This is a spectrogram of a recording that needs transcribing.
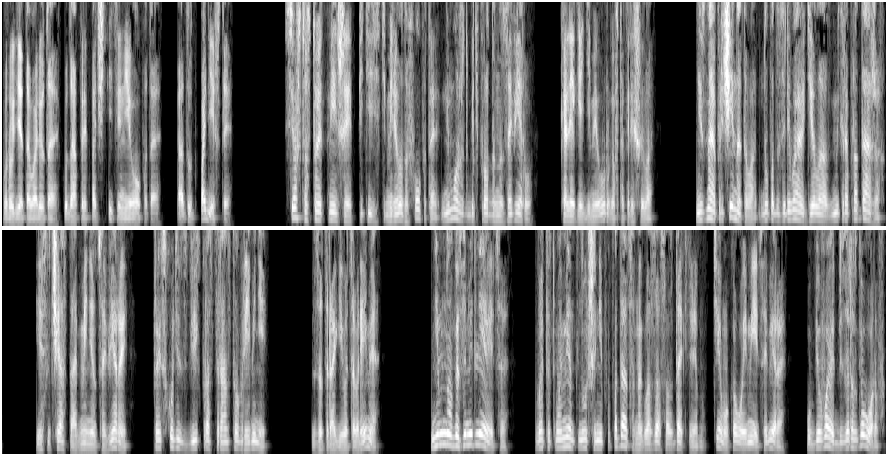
Вроде эта валюта куда предпочтительнее опыта, а тут поди ты. Все, что стоит меньше 50 миллионов опыта, не может быть продано за веру. Коллегия Демиургов так решила. Не знаю причин этого, но подозреваю дело в микропродажах. Если часто обмениваться верой, происходит сдвиг пространства-времени. Затрагивается время? Немного замедляется. В этот момент лучше не попадаться на глаза создателям, тем, у кого имеется вера. Убивают без разговоров.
